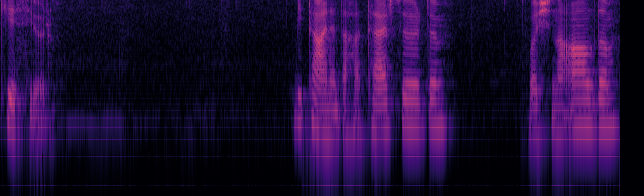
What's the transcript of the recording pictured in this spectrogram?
kesiyorum. Bir tane daha ters ördüm. Başına aldım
